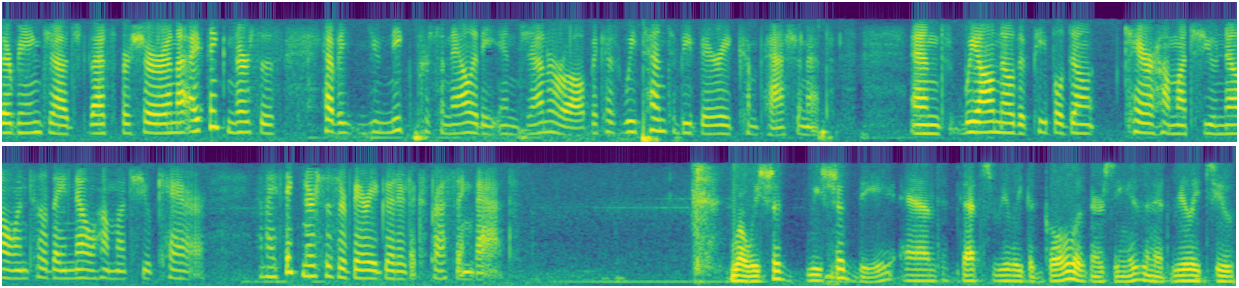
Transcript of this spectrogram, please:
they're being judged. That's for sure. And I think nurses have a unique personality in general because we tend to be very compassionate. And we all know that people don't care how much you know until they know how much you care. And I think nurses are very good at expressing that. Well, we should we should be, and that's really the goal of nursing, isn't it? Really to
